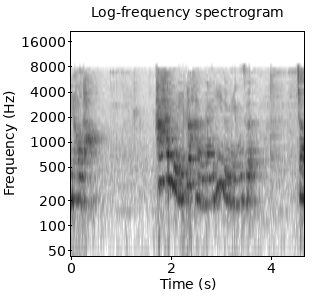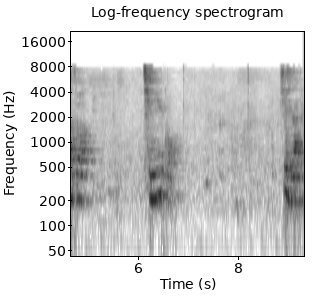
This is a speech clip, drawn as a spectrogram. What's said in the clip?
猕猴桃。它还有一个很文艺的名字，叫做奇异果。谢谢大家。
